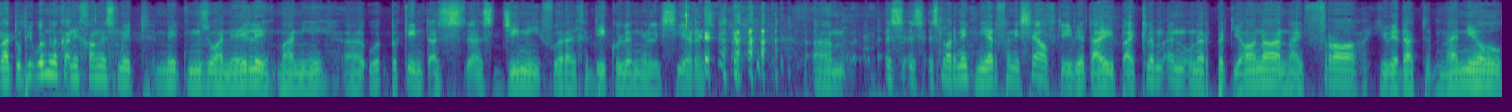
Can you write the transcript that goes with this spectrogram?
wat op die oomblik aan die gang is met met Nzwanele Mani, uh, ook bekend as as Jimmy voor hy gedekolonialiseer is. Um, is is is maar net meer van dieselfde. Jy weet hy hy klim in onder Pitjana en hy vra, jy weet dat Manuel,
